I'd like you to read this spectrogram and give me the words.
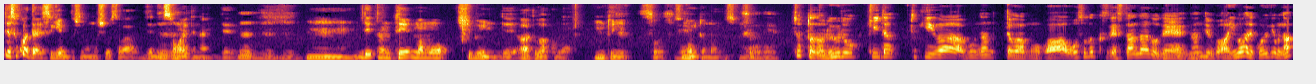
で、そこはダイスゲームとしての面白さは全然損害てないんで、うんうんうん。うん。で、あの、テーマも渋いんで、アートワークも、本当にそうですすごいと思うんですね。そうだね。ちょっとあの、ルールを聞いたときは、もうなんとかもう、ああ、オーソドックスでスタンダードで、うんなんていうか、あ今までこういうゲームなか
